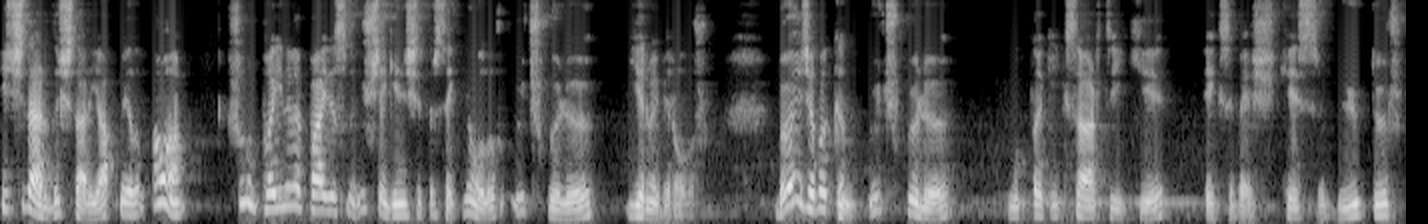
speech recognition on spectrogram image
içler dışlar yapmayalım ama şunun payını ve paydasını 3 ile genişletirsek ne olur? 3 bölü 21 olur. Böylece bakın 3 bölü mutlak x artı 2 eksi 5 kesri büyüktür.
